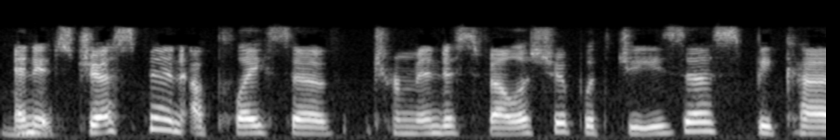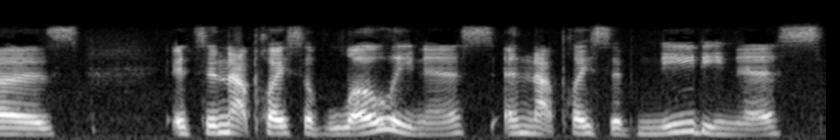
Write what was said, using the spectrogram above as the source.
Mm. And it's just been a place of tremendous fellowship with Jesus because – it's in that place of lowliness and that place of neediness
